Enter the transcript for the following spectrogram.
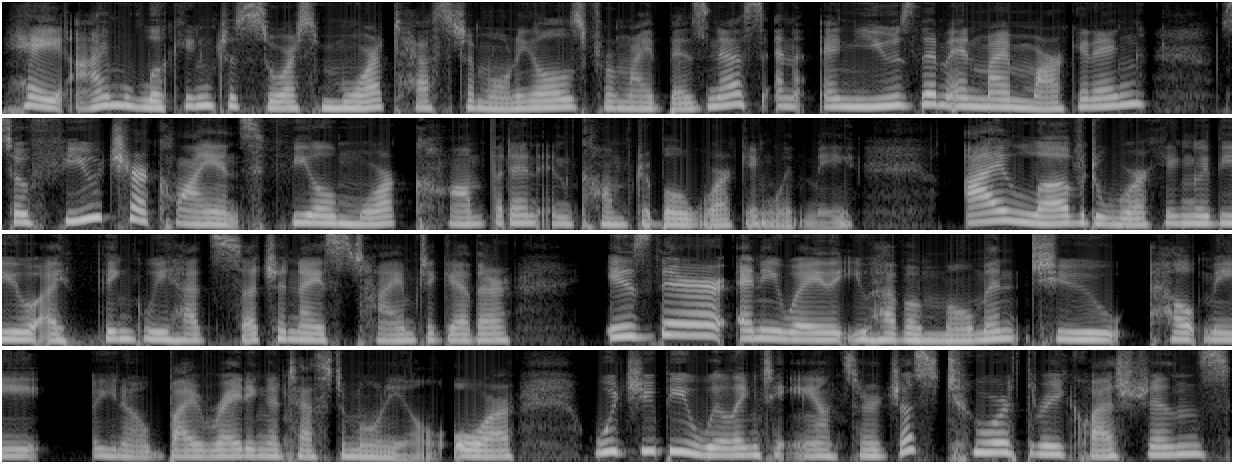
Hey, I'm looking to source more testimonials for my business and, and use them in my marketing so future clients feel more confident and comfortable working with me. I loved working with you. I think we had such a nice time together. Is there any way that you have a moment to help me, you know, by writing a testimonial? Or would you be willing to answer just two or three questions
